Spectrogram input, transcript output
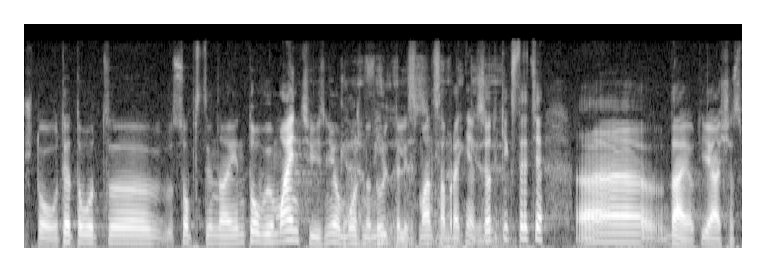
что вот это вот, э, собственно, интовую мантию, из нее можно нуль талисман собрать. Нет, все-таки, кстати, э, да, вот я сейчас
